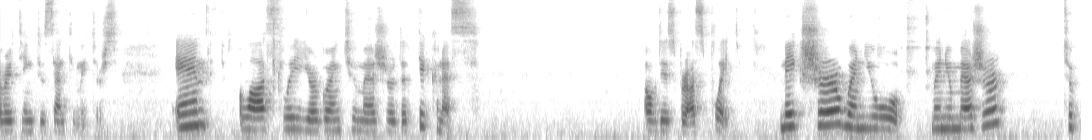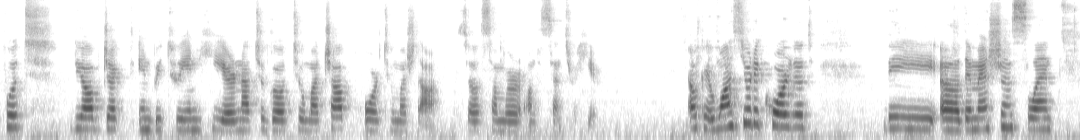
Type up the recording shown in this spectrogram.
everything to centimeters. And lastly, you're going to measure the thickness of this brass plate. Make sure when you, when you measure to put the object in between here, not to go too much up or too much down. So somewhere on the center here. Okay, once you recorded the uh, dimensions, length,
